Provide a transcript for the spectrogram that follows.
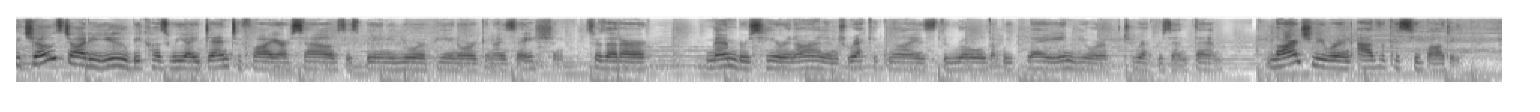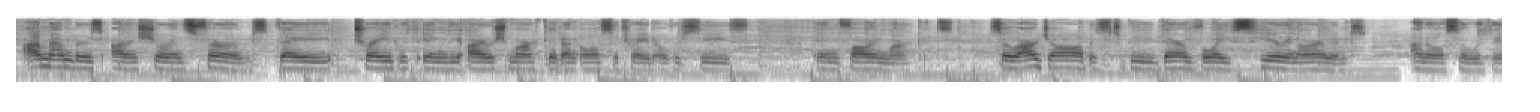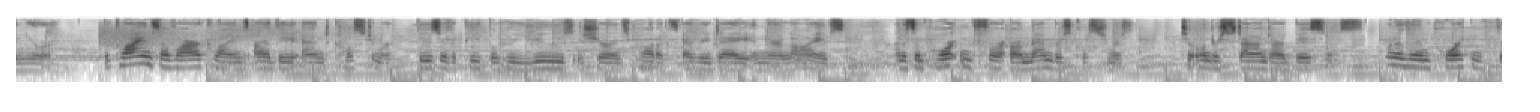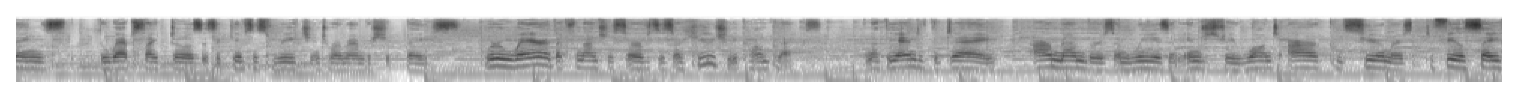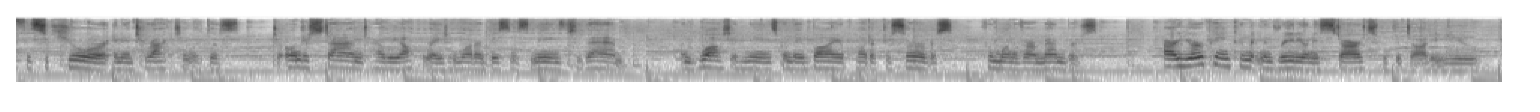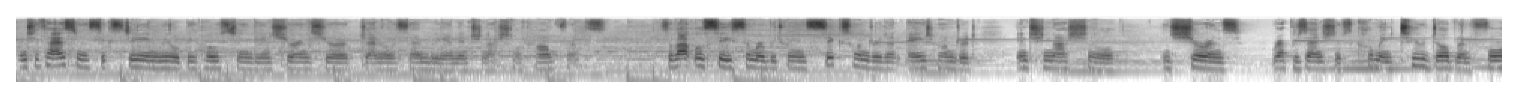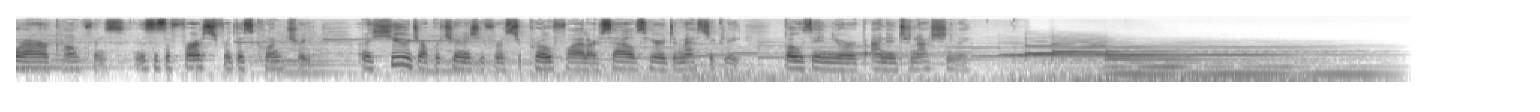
We chose .eu because we identify ourselves as being a European organisation so that our members here in Ireland recognise the role that we play in Europe to represent them. Largely we're an advocacy body. Our members are insurance firms. They trade within the Irish market and also trade overseas in foreign markets. So our job is to be their voice here in Ireland and also within Europe. The clients of our clients are the end customer. These are the people who use insurance products every day in their lives. And it's important for our members' customers to understand our business. One of the important things the website does is it gives us reach into our membership base. We're aware that financial services are hugely complex and at the end of the day, our members and we as an industry want our consumers to feel safe and secure in interacting with us, to understand how we operate and what our business means to them and what it means when they buy a product or service from one of our members. Our European commitment really only starts with the .eu. In 2016 we will be hosting the Insurance Europe General Assembly and International Conference. So that will see somewhere between 600 and 800 international insurance representatives coming to Dublin for our conference. This is the first for this country and a huge opportunity for us to profile ourselves here domestically, both in Europe and internationally.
